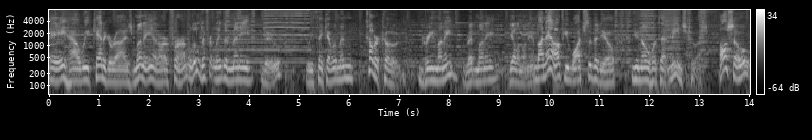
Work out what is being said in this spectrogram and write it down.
A, how we categorize money at our firm a little differently than many do. We think of them in color code green money, red money, yellow money. And by now, if you watch the video, you know what that means to us. Also,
